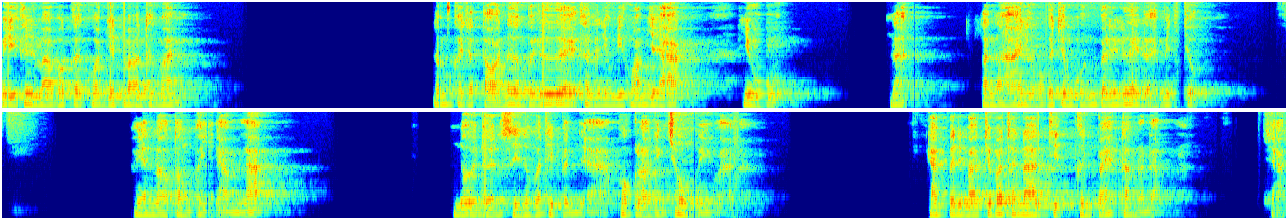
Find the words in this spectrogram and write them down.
มีขึ้นมาเพราะเกิดความยึดมั่นถือมั่นแล้วมันก็จะต่อเนื่องไปเรื่อย ถ้าเรายังมีความอยากอยู่นะตัณหาอยู่มันก็จะหมุนไปเรื่อยๆเลย ไม่จบ เพราะฉะนั้นเราต้องพยายามละ โดยเดินศีลสมาธิปัญญา พวกเราจึงโชคดีว่า การปฏิบัติจะพัฒนาจิตขึ้นไปตามระดับ จาก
